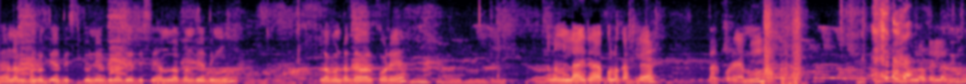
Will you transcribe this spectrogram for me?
এখন আমি হলুদ দিয়ে দিচ্ছি ধনিয়ার গুঁড়া দিয়ে দিচ্ছি এখন লবণ দিয়ে দিমু। লবণটা দেওয়ার পরে আমি লাইরা বলক আসলে, তারপরে আমি কপিগুলো ডাইলা দিমু।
